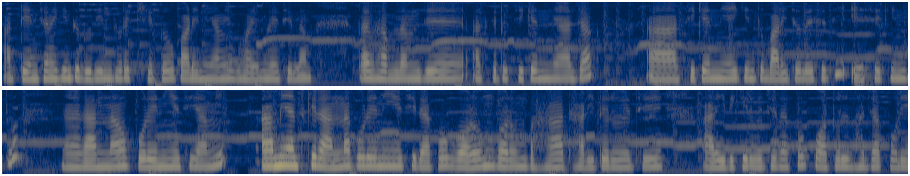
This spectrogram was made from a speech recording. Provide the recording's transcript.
আর টেনশানে কিন্তু দুদিন ধরে খেতেও পারিনি, আমি ভয়ে ভয়ে ছিলাম। তাই ভাবলাম যে আজকে একটু চিকেন নেওয়া যাক। আর চিকেন নিয়েই কিন্তু বাড়ি চলে এসেছি, এসে কিন্তু রান্নাও করে নিয়েছি আমি। আমি আজকে রান্না করে নিয়েছি, দেখো, গরম গরম ভাত হাঁড়িতে রয়েছে, আর এদিকে রয়েছে, দেখো, পটল ভাজা করে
